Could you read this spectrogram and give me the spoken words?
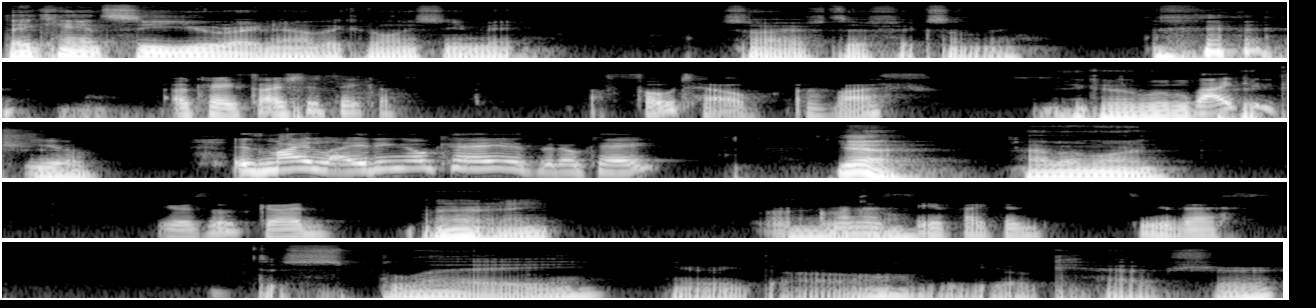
they can't see you right now they can only see me so i have to fix something Okay, so I should take a, a photo of us. Get a little. I can see you. Is my lighting okay? Is it okay? Yeah. How about mine? Yours is good. All right. I'm gonna see if I could do this. Display. Here we go. Video capture.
